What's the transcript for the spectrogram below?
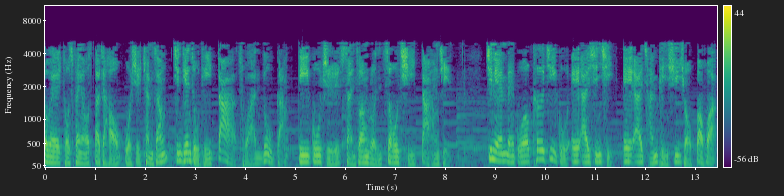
各位投资朋友，大家好，我是蔡明彰。今天主题：大船入港，低估值散装轮周期大行情。今年美国科技股 AI 兴起，AI 产品需求爆发，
